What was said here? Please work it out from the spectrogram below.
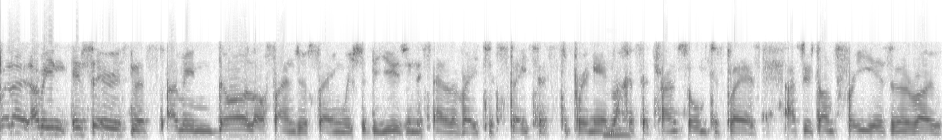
But no, I mean, in seriousness, I mean, there are a lot of fans who are saying we should be using this elevated status to bring in, like I said, transformative players, as we've done three years in a row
